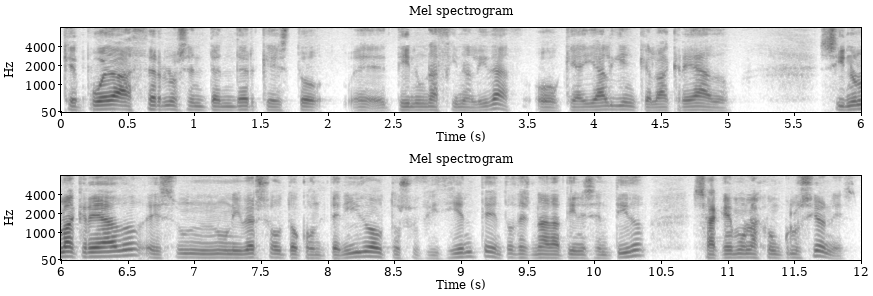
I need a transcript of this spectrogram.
que pueda hacernos entender que esto eh, tiene una finalidad o que hay alguien que lo ha creado. Si no lo ha creado, es un universo autocontenido, autosuficiente, entonces nada tiene sentido, saquemos las conclusiones.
